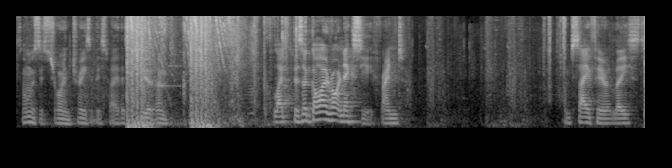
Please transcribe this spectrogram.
Someone's destroying trees at this way. There's a few of them. Like, there's a guy right next to you, friend. I'm safe here at least.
